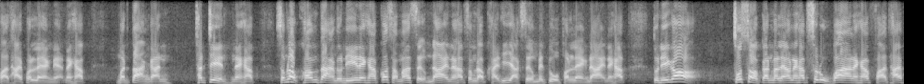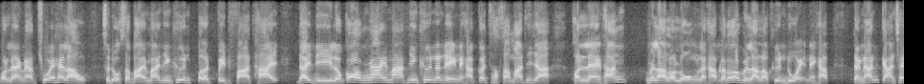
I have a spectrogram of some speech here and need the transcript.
ฝาท้ายผ่อนแรงเนี่ยนะครับมันต่างกัน ชัดเจนนะครับสำหรับความต่างตัวนี้นะครับก็สามารถเสริมได้นะครับสำหรับใครที่อยากเสริมเป็นตัวผ่อนแรงได้นะครับ ตัวนี้ก็ทดสอบกันมาแล้วนะครับ สรุปว่านะครับฝาท้ายผ่อนแรงนะครับช่วยให้เราสะดวกสบายมากยิ่งขึ้น เปิดปิดฝาท้ายได้ดี แล้วก็ง่ายมากยิ่งขึ้นนั่นเองนะครับก็จะสามารถที่จะผ่อนแรงทั้งเวลาเราลงนะครับแล้วก็เวลาเราขึ้นด้วยนะครับดังนั้นการใช้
